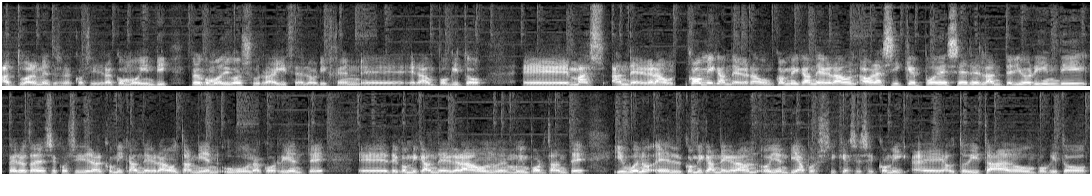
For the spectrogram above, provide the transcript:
actualmente se les considera como indie, pero como digo, en su raíz, el origen eh, era un poquito eh, más underground. Comic underground, comic underground ahora sí que puede ser el anterior indie, pero también se considera el comic underground, también hubo una corriente eh, de cómic underground muy importante. Y bueno, el cómic underground hoy en día pues sí que es ese cómic autoeditado, un poquito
